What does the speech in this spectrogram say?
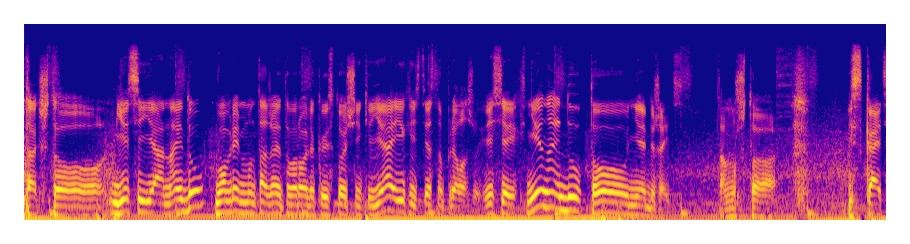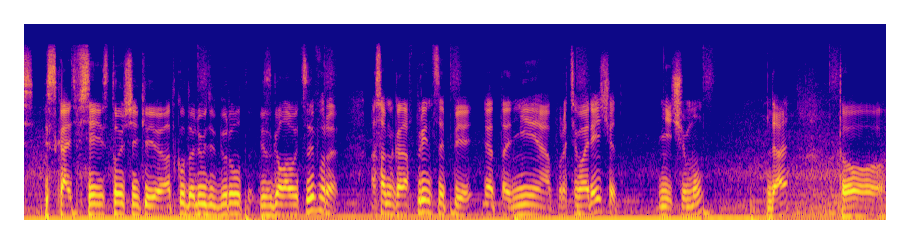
Так что, если я найду во время монтажа этого ролика источники, я их, естественно, приложу. Если я их не найду, то не обижайтесь потому что искать, искать все источники, откуда люди берут из головы цифры, особенно когда, в принципе, это не противоречит ничему, да, то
